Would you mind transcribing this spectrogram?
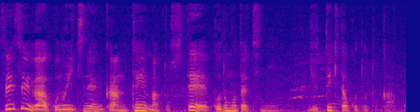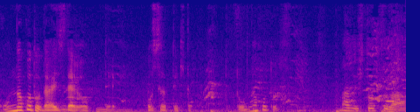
先生がこの1年間テーマとして子供たちに言ってきたこととかこんなこと大事だよっておっしゃってきたことってどんなことですか？まず一つはやは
